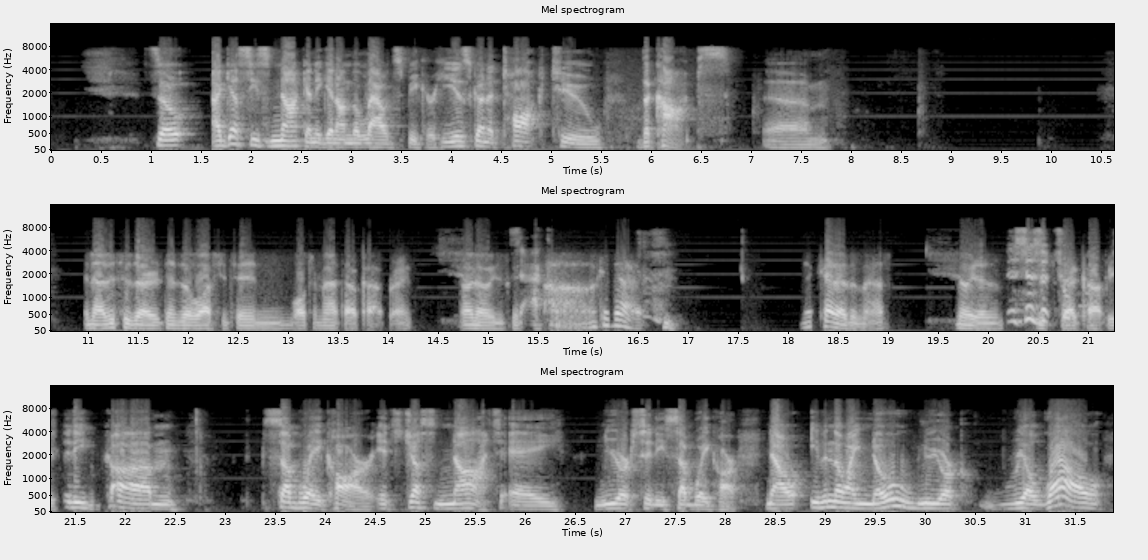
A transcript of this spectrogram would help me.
So I guess he's not going to get on the loudspeaker. He is going to talk to the cops. Um, And now this is our Denzel Washington, Walter Matthau cop, right? Oh no, he's going. Exactly. Oh, look at that. that cat has a mask. No, he doesn't. this is a bad Toronto copy. City um, subway car. It's just not a New York City subway car. Now, even though I know New York real well,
